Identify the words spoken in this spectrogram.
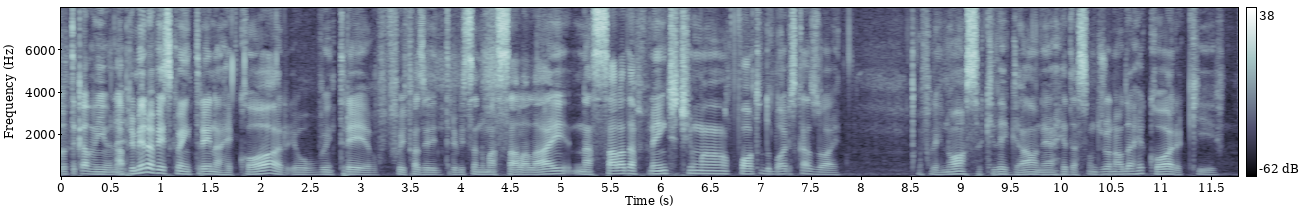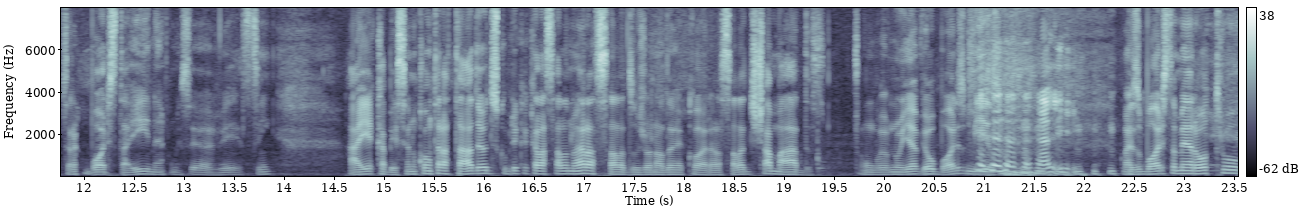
outro caminho, né? A primeira vez que eu entrei na Record, eu entrei, eu fui fazer entrevista numa sala lá e na sala da frente tinha uma foto do Boris Casoy. Eu falei, nossa, que legal, né? A redação do Jornal da Record aqui. Será que o Boris está aí, né? Comecei a ver assim. Aí acabei sendo contratado e eu descobri que aquela sala não era a sala do Jornal da Record, era a sala de chamadas. Então eu não ia ver o Boris mesmo. Ali. Mas o Boris também era outro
